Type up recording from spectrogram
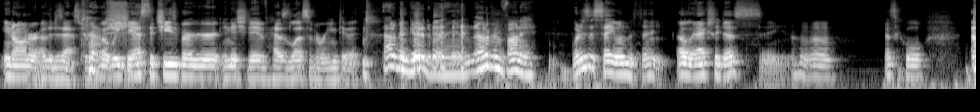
in honor of the disaster. Oh, but we guess the cheeseburger initiative has less of a ring to it. That'd have been good to bring in. That would have been funny. What does it say on the thing? Oh, it actually does say. Oh, wow. That's cool. uh,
